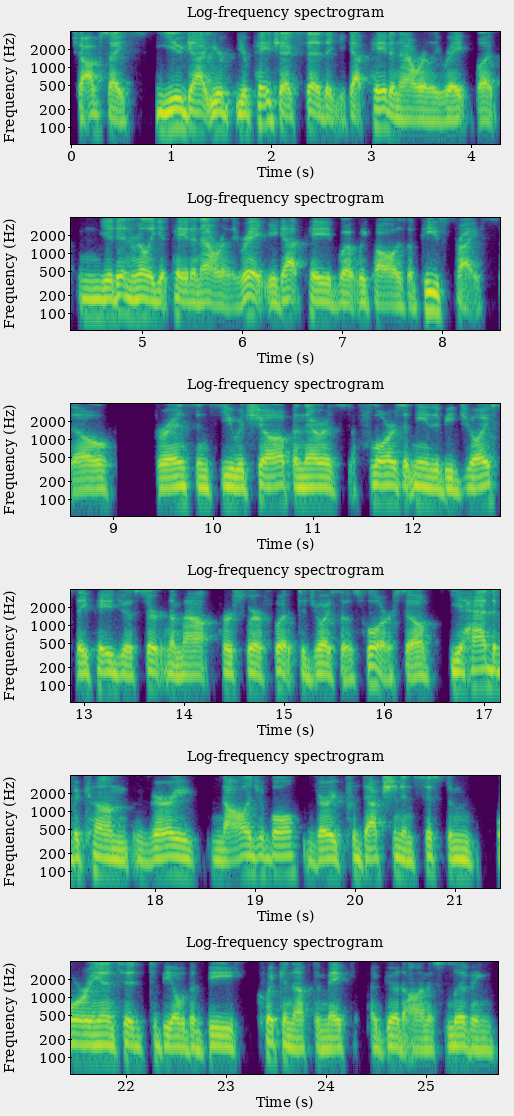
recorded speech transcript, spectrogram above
job sites. You got your your paycheck said that you got paid an hourly rate but you didn't really get paid an hourly rate. You got paid what we call as a piece price. So for instance, you would show up and there was floors that needed to be joist. They paid you a certain amount per square foot to joist those floors. So you had to become very knowledgeable, very production and system oriented to be able to be quick enough to make a good, honest living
